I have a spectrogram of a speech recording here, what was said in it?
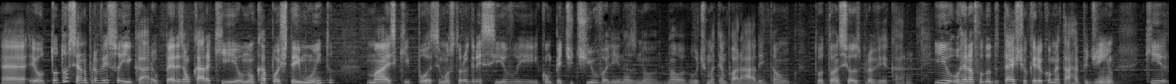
É, eu tô torcendo pra ver isso aí, cara. O Pérez é um cara que eu nunca apostei muito, mas que, pô, se mostrou agressivo e competitivo ali nas, no, na última temporada, então tô, tô ansioso para ver, cara. E o Renan falou do teste, eu queria comentar rapidinho, que,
